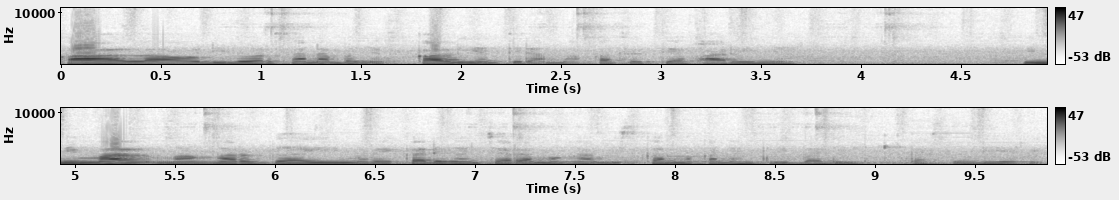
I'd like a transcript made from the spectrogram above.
Kalau di luar sana banyak sekali yang tidak makan setiap harinya minimal menghargai mereka dengan cara menghabiskan makanan pribadi kita sendiri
